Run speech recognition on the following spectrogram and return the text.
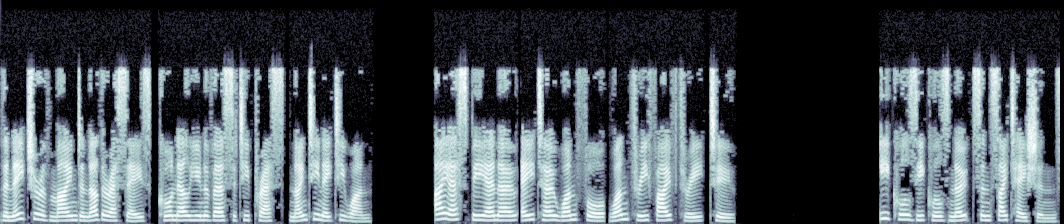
The Nature of Mind and Other Essays, Cornell University Press, 1981. ISBN 0-8014-1353-2. Notes and citations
